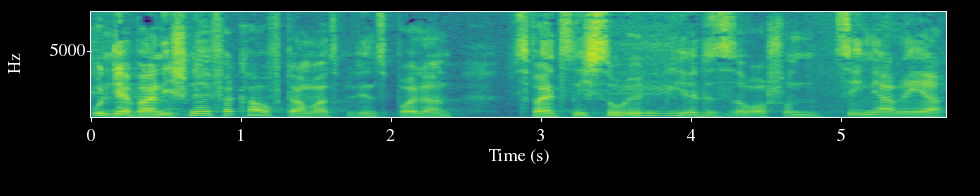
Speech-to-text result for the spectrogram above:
Und der war nicht schnell verkauft damals mit den Spoilern. Das war jetzt nicht so irgendwie, das ist aber auch schon zehn Jahre her.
